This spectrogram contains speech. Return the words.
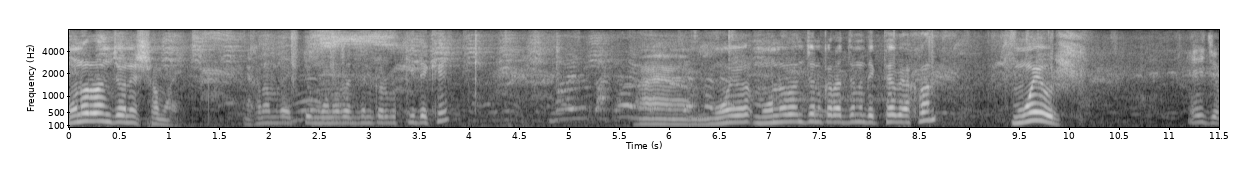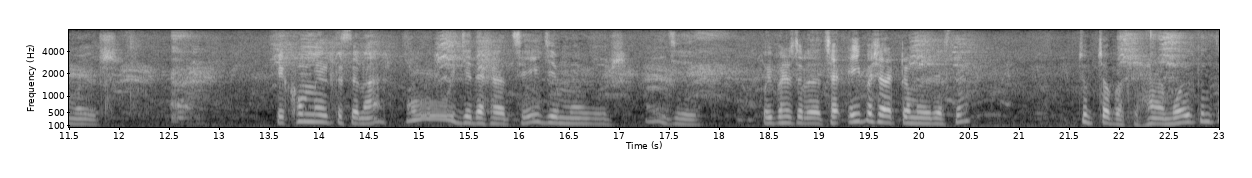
মনোরঞ্জনের সময়। এখন আমরা একটু মনোরঞ্জন করব কি দেখে? হ্যাঁ মনোরঞ্জন করার জন্য দেখতে হবে এখন ময়ূর। এই যে ময়ূর। পেখম মেলতেছে না। ওই যে দেখা যাচ্ছে, এই যে ময়ূর, এই যে ওই পাশে চলে যাচ্ছে, আর এই পাশে একটা ময়ূর আছে। চুপচাপ আছে। হ্যাঁ ময়ূর কিন্তু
